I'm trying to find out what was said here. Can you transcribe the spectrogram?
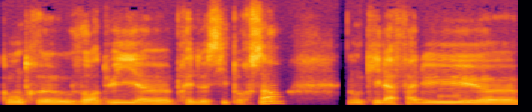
contre aujourd'hui euh, près de 6%. Donc il a fallu euh,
